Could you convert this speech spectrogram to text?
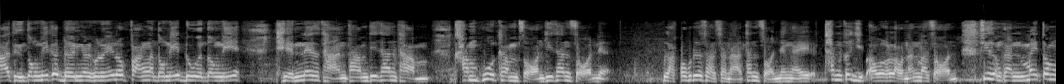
มาถึงตรงนี้ก็เดินกันคนนี้เราฟังกันตรงนี้ดูกันตรงนี้ เห็นในสถานธรรมที่ท่านทำคำพูดคำสอนที่ท่านสอนเนี่ยหลักพระพุทธศาสนาท่านสอนยังไง ท่านก็หยิบเอาเหล่านั้นมาสอน ที่สำคัญไม่ต้อง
